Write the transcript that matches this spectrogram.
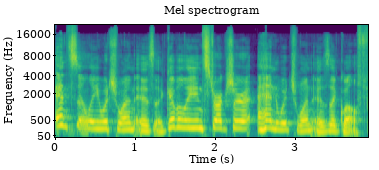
instantly which one is a Ghibelline structure and which one is a Guelph.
